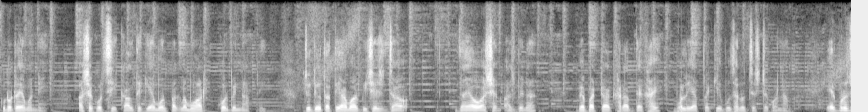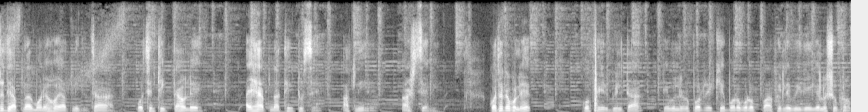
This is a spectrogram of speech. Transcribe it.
কোনোটাই আমার নেই। আশা করছি কাল থেকে এমন পাগলামো আর করবেন না আপনি। যদিও তাতে আমার বিশেষ যা, যায়াও আসেন আসবে না। ব্যাপারটা খারাপ দেখায় বলে আপনাকে বোঝানোর চেষ্টা করলাম। এরপরে যদি আপনার মনে হয় আপনি যা করছেন ঠিক, তাহলে I have nothing to say আপনি আসছি আমি কথাটা বলে কফির বিলটা টেবিলের উপর রেখে বড় বড় পা ফেলে বেরিয়ে গেল শুভ্রব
